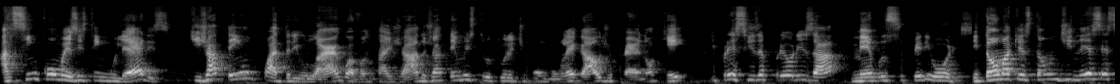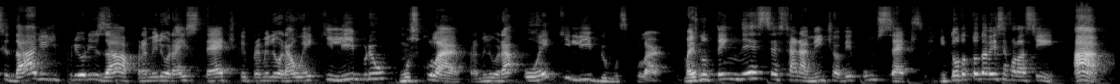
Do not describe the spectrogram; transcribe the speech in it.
Assim como existem mulheres que já têm um quadril largo, avantajado, já tem uma estrutura de bumbum legal, de perna ok, e precisa priorizar membros superiores. Então é uma questão de necessidade de priorizar para melhorar a estética e para melhorar o equilíbrio muscular, para melhorar o equilíbrio muscular. Mas não tem necessariamente a ver com sexo. Então toda vez que você fala assim, ah,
